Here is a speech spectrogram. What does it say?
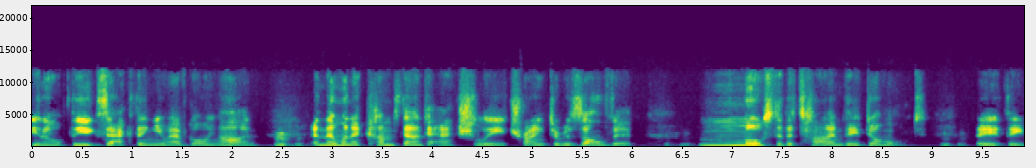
you know the exact thing you have going on Mhm, and then when it comes down to actually trying to resolve it mhm, most of the time they don't mhm. they they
